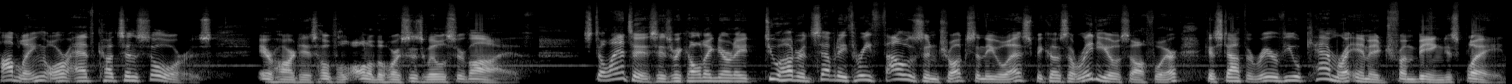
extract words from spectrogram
hobbling, or have cuts and sores. Earhart is hopeful all of the horses will survive. Stellantis is recalling nearly 273,000 trucks in the U.S. because the radio software can stop the rear view camera image from being displayed.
